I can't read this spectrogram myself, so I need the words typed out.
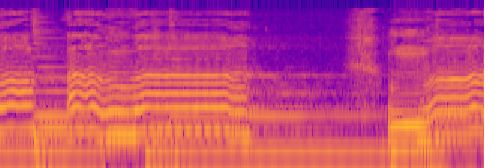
oh, oh, oh,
